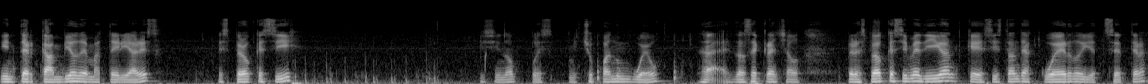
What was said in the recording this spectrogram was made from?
intercambio de materiales. Espero que sí. Y si no pues me chupan un huevo. No sé crean pero espero que sí me digan que sí están de acuerdo y etcétera.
